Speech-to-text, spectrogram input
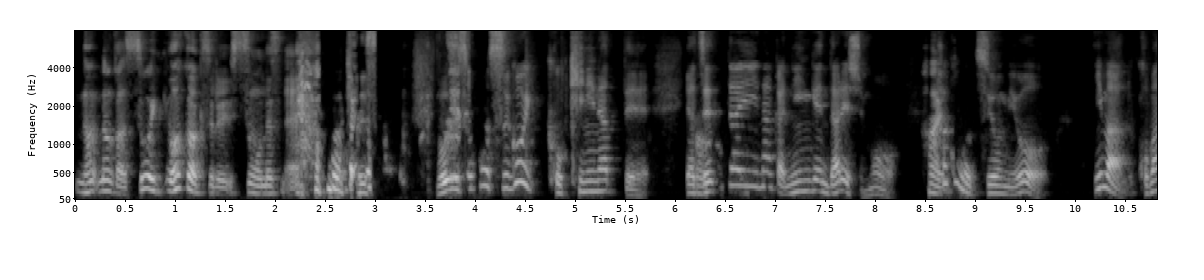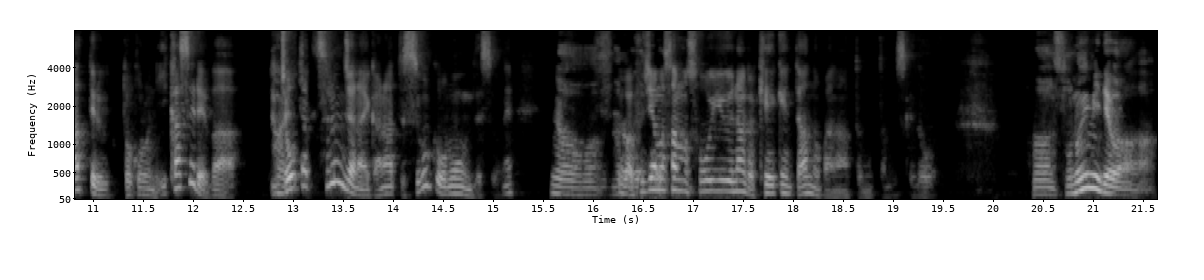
な、なんかすごいワクワクする質問ですね。僕そこすごいこう気になって、いやうん絶対なんか人間誰しもはい。過去の強みを今困ってるところに活かせればはい上達するんじゃないかなってすごく思うんですよね。いやーだから藤山さんもそういうなんか経験ってあるのかなと思ったんですけど。あーその意味では、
